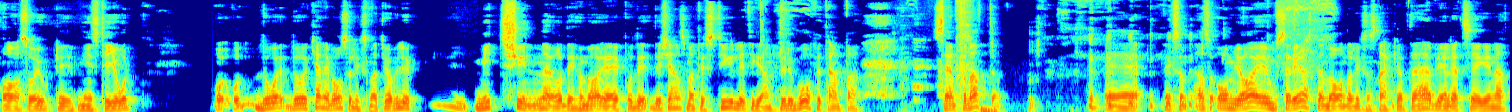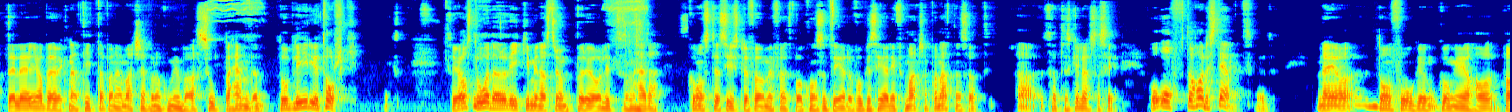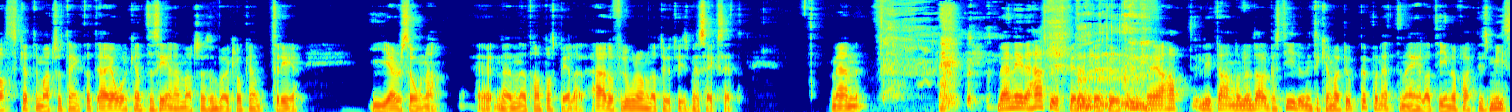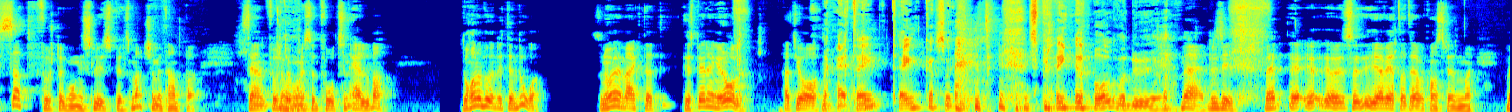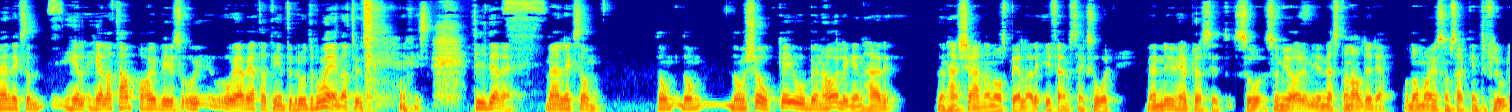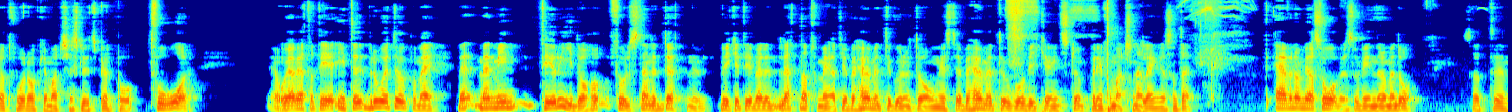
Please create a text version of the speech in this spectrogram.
Och så har jag gjort det i minst tio år. Och, och då, då, kan det vara så liksom att jag vill ju, mitt kynne och det humör jag är på, det, det, känns som att det styr lite grann hur det går för Tampa sen på natten. Eh, liksom, alltså, om jag är oseriös den dagen och liksom snackar att det här blir en lätt seger i natt eller jag behöver knappt titta på den här matchen för de kommer ju bara sopa hem den. Då blir det ju torsk. Så jag står där och viker mina strumpor och har lite sådana här konstiga sysslor för mig för att vara koncentrerad och fokuserad inför matchen på natten så att, ja, så att det ska lösa sig. Och ofta har det stämt. När jag, de få gånger jag har vaskat i match och tänkt att ja, jag orkar inte se den här matchen som börjar klockan tre i Arizona eh, när, när Tampa spelar, Äh, då förlorar de naturligtvis med 6-1. Men, men i det här slutspelet, vet när jag har haft lite annorlunda arbetstid och inte kan vara uppe på nätterna hela tiden och faktiskt missat första gången slutspelsmatchen med Tampa, sen första ja. gången sedan 2011, då har de vunnit ändå. Så nu har jag märkt att det spelar ingen roll att jag... Nej, tänk, tänka sig. det spelar ingen roll vad du gör. Nej, precis. Men eh, jag, jag, jag vet att jag var konstig. Men liksom, hela, hela Tampa har ju blivit så... Och jag vet att det inte berodde på mig naturligtvis. Tidigare. Men liksom, de, de, de chokar ju obenhörligen här, den här kärnan av spelare i 5-6 år. Men nu helt plötsligt så, så gör de ju nästan aldrig det. Och de har ju som sagt inte förlorat två raka matcher i slutspel på två år. Och jag vet att det inte beror ett dugg på mig, men, men, min teori då har fullständigt dött nu. Vilket är väldigt lättnat för mig. Att jag behöver inte gå runt och ha ångest, jag behöver inte gå och vika in strumpor inför matcherna längre. och sånt där. Även om jag sover så vinner de ändå. Så att, eh,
